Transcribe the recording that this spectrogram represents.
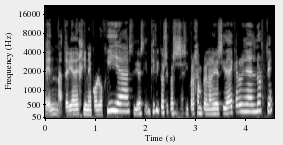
en materia de ginecología, estudios científicos y cosas así. Por ejemplo, en la Universidad de Carolina del Norte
